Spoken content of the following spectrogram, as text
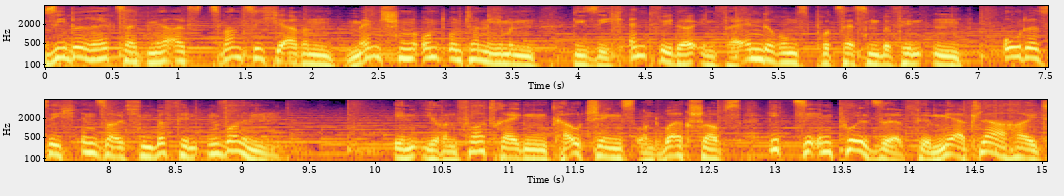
Sie berät seit mehr als 20 Jahren Menschen und Unternehmen, die sich entweder in Veränderungsprozessen befinden oder sich in solchen befinden wollen. In ihren Vorträgen, Coachings und Workshops gibt sie Impulse für mehr Klarheit,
